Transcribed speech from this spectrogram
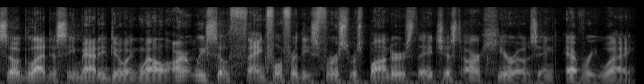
So glad to see Maddie doing well. Aren't we so thankful for these first responders? They just are heroes in every way.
